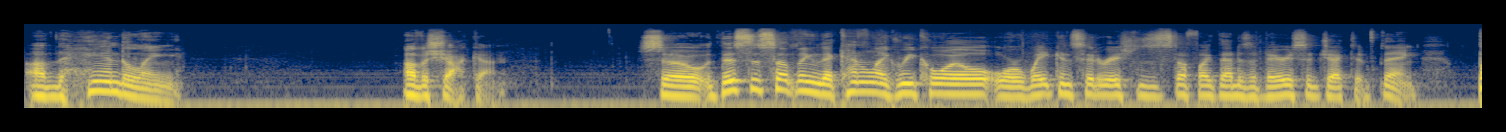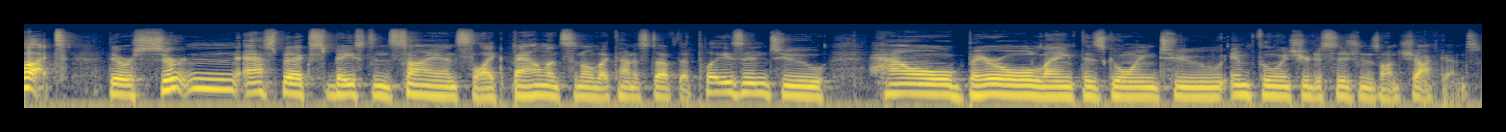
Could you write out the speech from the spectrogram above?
of the handling of a shotgun. So this is something that kind of like recoil or weight considerations and stuff like that is a very subjective thing. But there are certain aspects based in science, like balance and all that kind of stuff, that plays into how barrel length is going to influence your decisions on shotguns.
